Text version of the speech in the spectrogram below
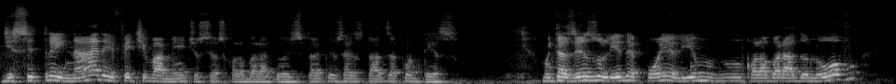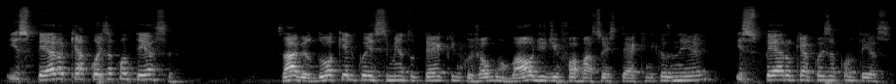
de se treinar efetivamente os seus colaboradores para que os resultados aconteçam. Muitas vezes o líder põe ali um, um colaborador novo e espera que a coisa aconteça. Sabe, eu dou aquele conhecimento técnico, jogo um balde de informações técnicas nele, espero que a coisa aconteça.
